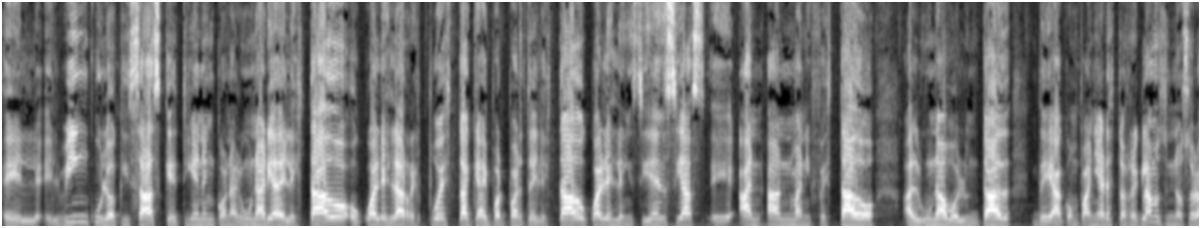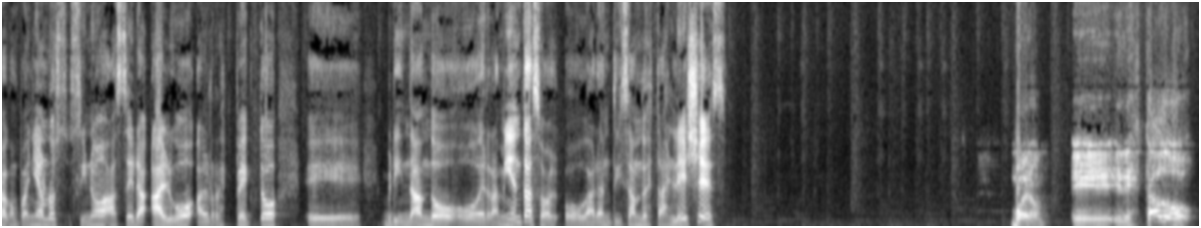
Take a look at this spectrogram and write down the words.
el, vínculo quizás que tienen con algún área del Estado o cuál es la respuesta que hay por parte del Estado? ¿Cuál es la incidencia? Eh, han, manifestado alguna voluntad de acompañar estos reclamos? Y no solo acompañarlos, sino hacer algo al respecto, eh, brindando herramientas o, garantizando estas leyes? Bueno, el Estado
